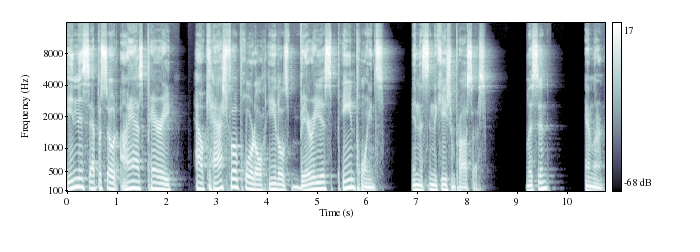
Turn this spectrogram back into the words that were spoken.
In this episode, I ask Perry how Cashflow Portal handles various pain points in the syndication process. Listen and learn.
